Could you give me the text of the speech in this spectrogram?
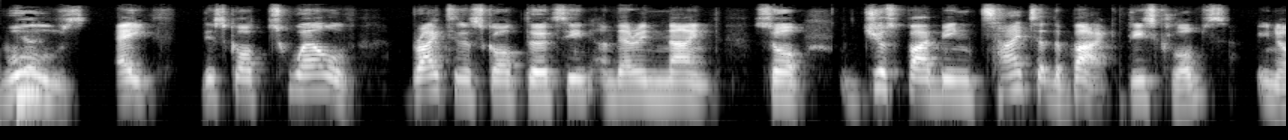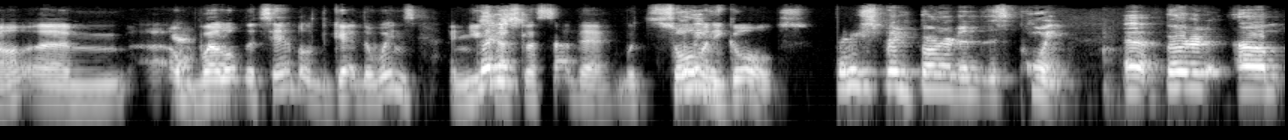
Wolves eighth. They've scored 12. Brighton have scored 13 and they're in ninth. So just by being tight at the back, these clubs, you know, um, are well up the table to get the wins. And me- Newcastle are sat there with so me- many goals. Let me just bring Bernard into this point. Uh, Bernard, um,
